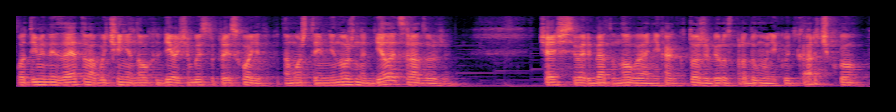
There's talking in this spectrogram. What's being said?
Вот именно из-за этого обучение новых людей очень быстро происходит, потому что им не нужно делать сразу же. Чаще всего ребята новые, они как тоже берут продумывание какую-то карточку,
